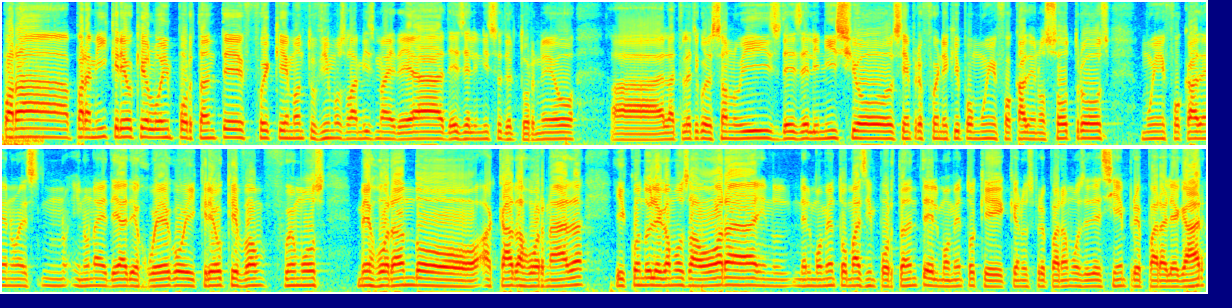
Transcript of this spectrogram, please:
Para, para mí creo que lo importante fue que mantuvimos la misma idea desde el inicio del torneo. Ah, el Atlético de San Luis desde el inicio siempre fue un equipo muy enfocado en nosotros, muy enfocado en, en una idea de juego y creo que vam- fuimos mejorando a cada jornada y cuando llegamos ahora en en el momento más importante, el momento que, que nos preparamos desde siempre para llegar,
